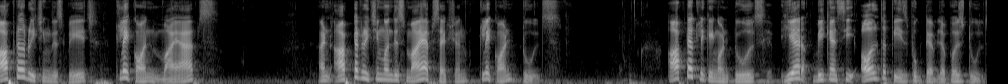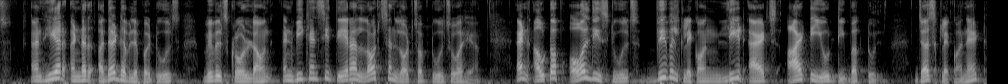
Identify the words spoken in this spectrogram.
After reaching this page, click on My Apps. And after reaching on this My App section, click on Tools. After clicking on Tools, here we can see all the Facebook developers tools. And here under other developer tools, we will scroll down and we can see there are lots and lots of tools over here. And out of all these tools, we will click on Lead Ads RTU Debug tool. Just click on it.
